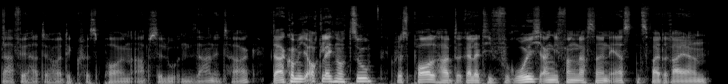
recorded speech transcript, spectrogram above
dafür hatte heute Chris Paul einen absoluten Sahnetag. Da komme ich auch gleich noch zu. Chris Paul hat relativ ruhig angefangen nach seinen ersten zwei Dreiern.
